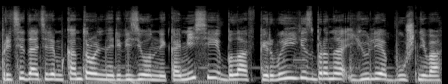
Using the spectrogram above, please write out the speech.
Председателем контрольно-ревизионной комиссии была впервые избрана Юлия Бушнева.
